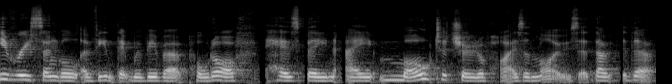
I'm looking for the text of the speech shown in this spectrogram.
every single event that we've ever pulled off has been a multitude of highs and lows. The, the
